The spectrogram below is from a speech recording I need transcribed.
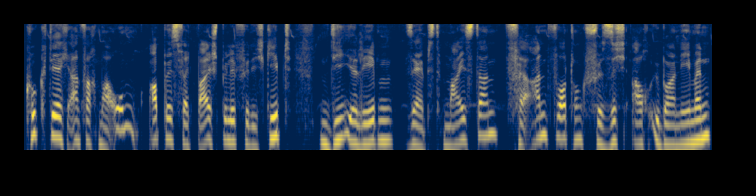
guck dich einfach mal um, ob es vielleicht Beispiele für dich gibt, die ihr Leben selbst meistern, Verantwortung für sich auch übernehmen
